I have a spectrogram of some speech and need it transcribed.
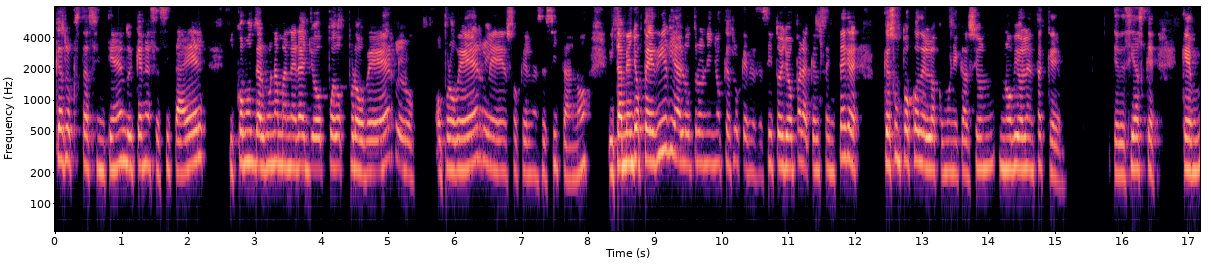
qué es lo que está sintiendo y qué necesita él y cómo de alguna manera yo puedo proveerlo o proveerle eso que él necesita, ¿no? Y también yo pedirle al otro niño qué es lo que necesito yo para que él se integre, que es un poco de la comunicación no violenta que, que decías que, que,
